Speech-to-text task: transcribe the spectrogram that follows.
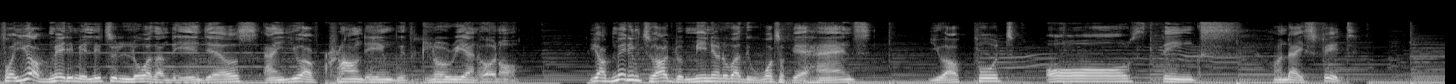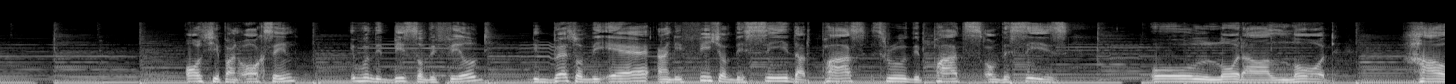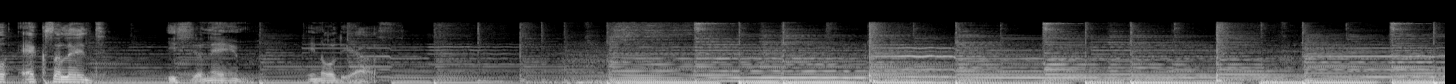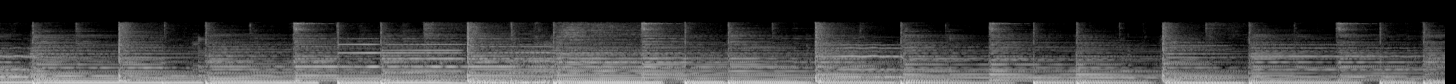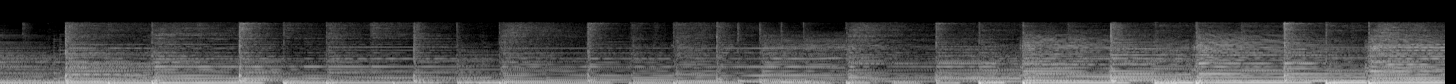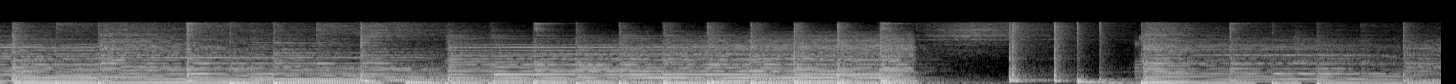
For you have made him a little lower than the angels, and you have crowned him with glory and honor. You have made him to have dominion over the works of your hands. You have put all things under his feet. All sheep and oxen, even the beasts of the field, the birds of the air and the fish of the sea that pass through the paths of the seas. O Lord our Lord, how excellent is your name in all the earth.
